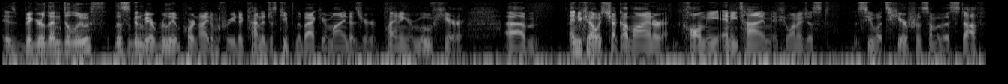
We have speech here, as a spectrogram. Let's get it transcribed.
is bigger than Duluth, this is going to be a really important item for you to kind of just keep in the back of your mind as you're planning your move here. Um, and you can always check online or call me anytime if you want to just see what's here for some of this stuff.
